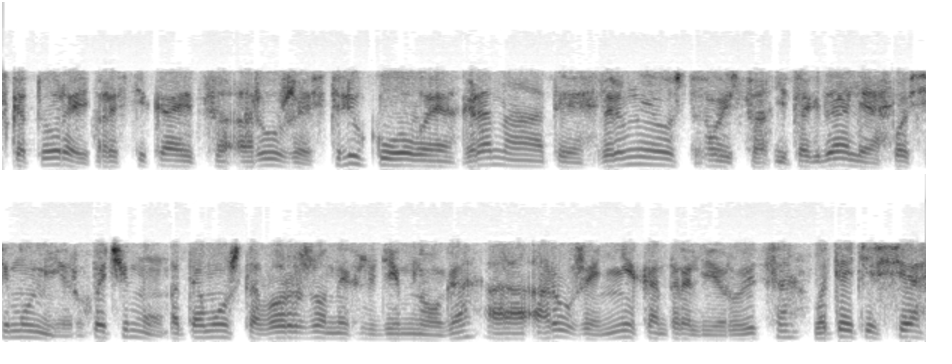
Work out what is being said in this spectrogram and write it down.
с которой растекается оружие стрелковое, гранаты, взрывные устройства и так далее по всему миру. Почему? Потому что вооруженных людей много, а оружие не контролируется. Вот эти все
